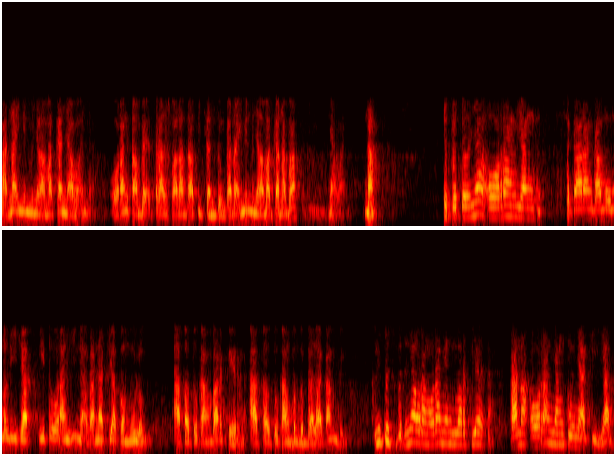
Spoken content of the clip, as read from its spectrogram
karena ingin menyelamatkan nyawanya. Orang sampai transplantasi jantung karena ingin menyelamatkan apa? Nyawanya. Nah, sebetulnya orang yang sekarang kamu melihat itu orang hina karena dia pemulung atau tukang parkir atau tukang penggembala kambing. Itu sebetulnya orang-orang yang luar biasa. Karena orang yang punya kiat,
